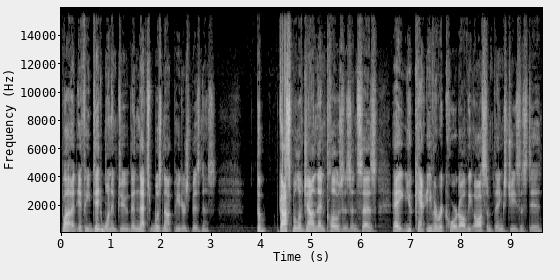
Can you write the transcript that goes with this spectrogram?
but if he did want him to, then that was not Peter's business. The Gospel of John then closes and says, Hey, you can't even record all the awesome things Jesus did.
